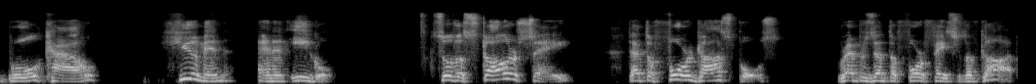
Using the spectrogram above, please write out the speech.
bull, cow, human, and an eagle. So the scholars say that the four gospels represent the four faces of God.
